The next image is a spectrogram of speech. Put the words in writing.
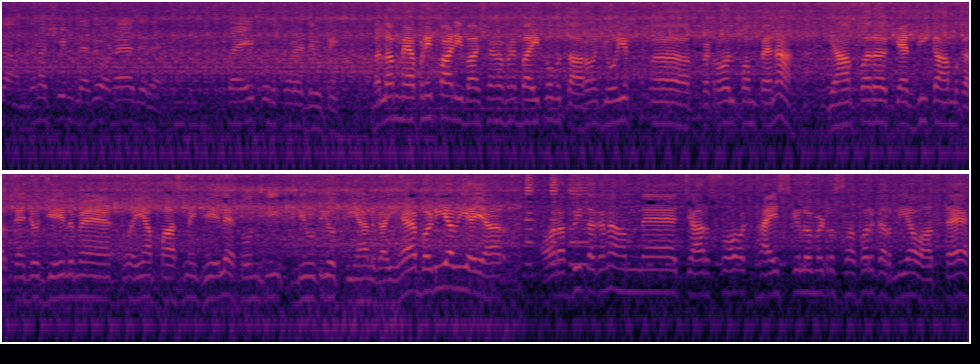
काम शिमले भी उड़ाया दे रहे। थोड़े ड्यूटी मतलब मैं अपनी पहाड़ी भाषा में अपने भाई को बता रहा हूँ, जो ये पेट्रोल पंप है ना, यहाँ पर कैदी काम करते हैं, जो जेल में, यहाँ पास में जेल है तो उनकी ड्यूटी होती है यहाँ लगाई है। बढ़िया भी है यार। और अभी तक ना हमने चार सौ अट्ठाईस किलोमीटर सफ़र कर लिया हुआ तय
